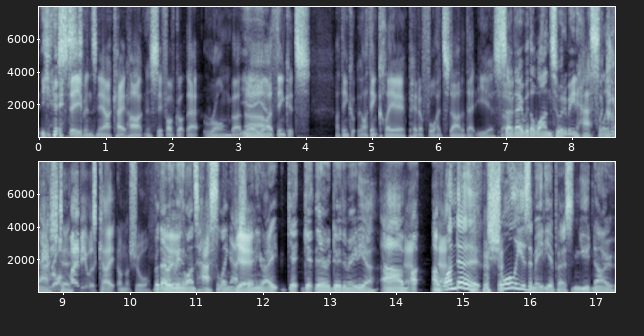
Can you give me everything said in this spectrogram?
Yes. Stevens now, Kate Harkness, if I've got that wrong, but Yeah, uh, yeah. I think it's, I think I think Claire Pettifor had started that year. So, So they were the ones who would have been hassling could be Ash wrong. to. Maybe it was Kate. I'm not sure. But they would have been the ones hassling Ash Yeah. at any rate. Get get there and do the media. Um, Nah, I, I nah. wonder, surely as a media person, you'd know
